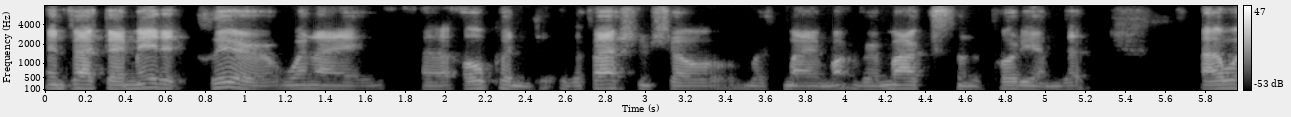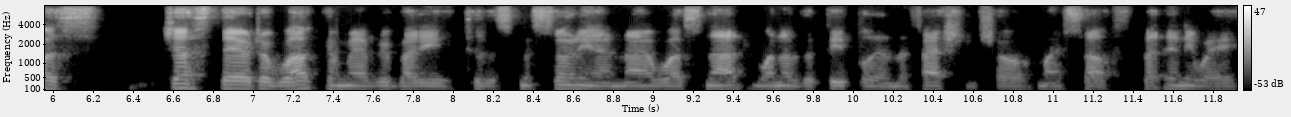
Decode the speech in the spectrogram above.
In fact, I made it clear when I uh, opened the fashion show with my remarks from the podium that I was just there to welcome everybody to the Smithsonian. And I was not one of the people in the fashion show myself. But anyway,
